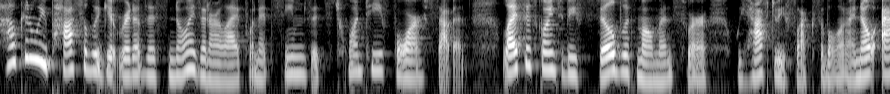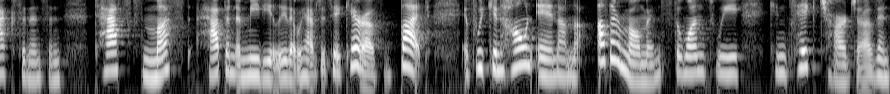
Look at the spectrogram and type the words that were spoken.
How can we possibly get rid of this noise in our life when it seems it's 24 7? Life is going to be filled with moments where we have to be flexible, and I know accidents and tasks must happen immediately that we have to take care of. But if we can hone in on the other moments, the ones we can take charge of in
